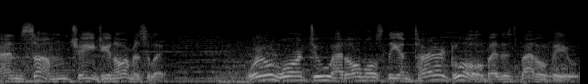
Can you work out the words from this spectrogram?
And some change enormously. World War II had almost the entire globe as its battlefield.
